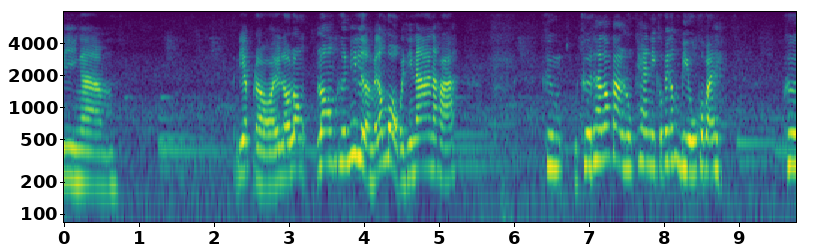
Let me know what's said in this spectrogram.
ดีงาม เรียบร้อยแล้วลองลองพื้นที่เหลือไม่ต้องบอกไปที่หน้านะคะ คือคือถ้าต้องการลุกแค่นี้ก็ไม่ต้องบิวเข้าไป คือ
